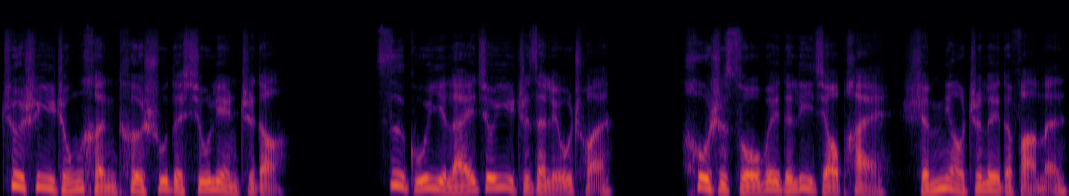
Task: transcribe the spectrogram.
这是一种很特殊的修炼之道，自古以来就一直在流传。后世所谓的立教派、神庙之类的法门，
